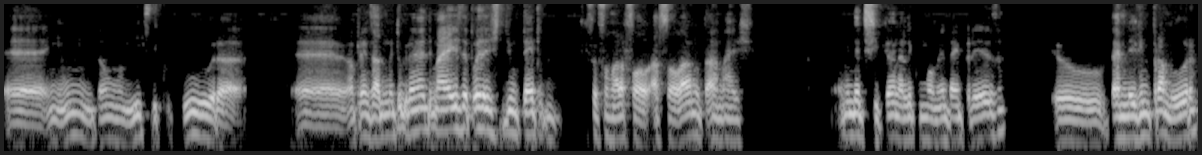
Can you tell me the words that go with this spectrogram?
é, em um, então um mix de cultura, é, um aprendizado muito grande, mas depois de um tempo que foi formada a Solar, não estava mais me identificando ali com o momento da empresa, eu terminei vindo para Moura.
